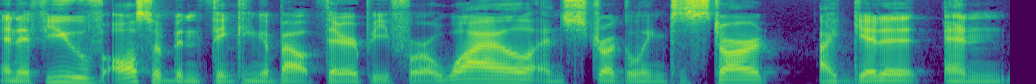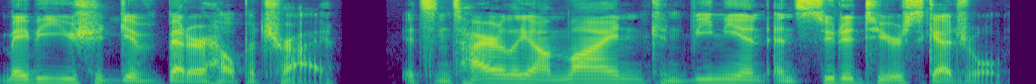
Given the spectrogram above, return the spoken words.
And if you've also been thinking about therapy for a while and struggling to start, I get it, and maybe you should give BetterHelp a try. It's entirely online, convenient, and suited to your schedule.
